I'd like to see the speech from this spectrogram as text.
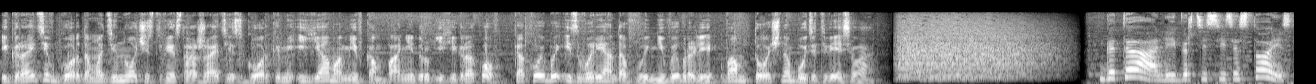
Играйте в гордом одиночестве, сражайтесь с горками и ямами в компании других игроков. Какой бы из вариантов вы не выбрали, вам точно будет весело. GTA Liberty City Stories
